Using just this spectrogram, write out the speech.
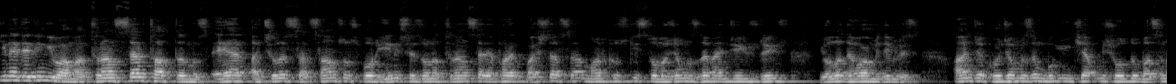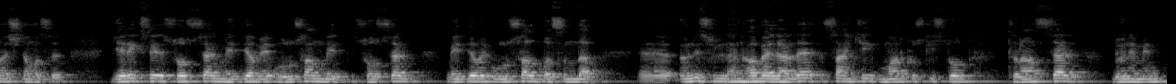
yine dediğim gibi ama transfer tahtamız eğer açılırsa Samsunspor yeni sezona transfer yaparak başlarsa Markus Gistol hocamızla bence %100 yola devam edebiliriz. Ancak hocamızın bugünkü yapmış olduğu basın açıklaması gerekse sosyal medya ve ulusal med- sosyal medya ve ulusal basında e, öne sürülen haberlerde sanki Markus Gistol transfer dönemin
